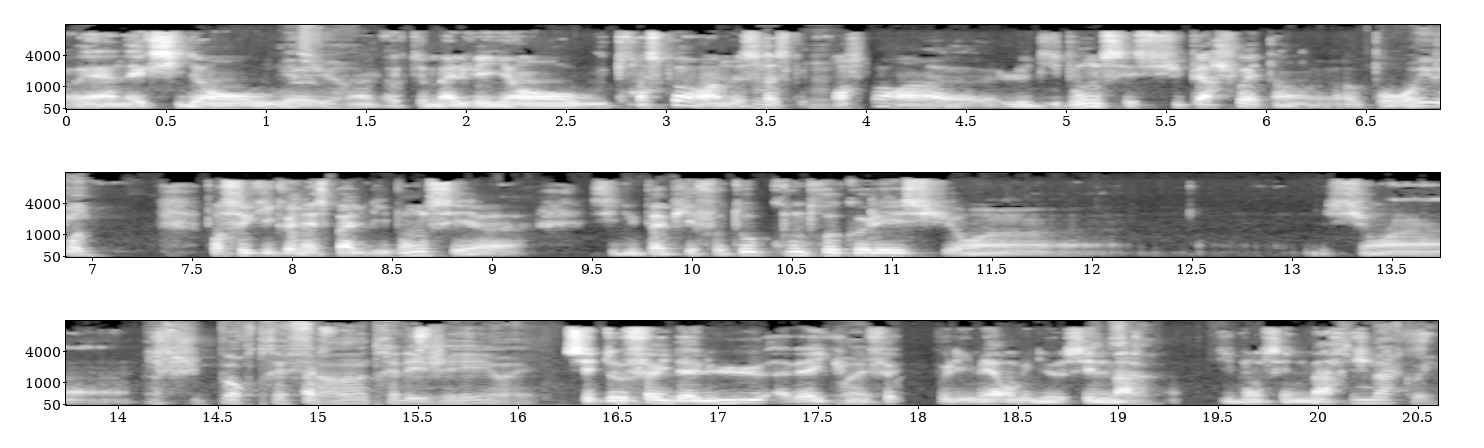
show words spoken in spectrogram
ouais, un accident ou un acte malveillant ou transport, hein, ne serait-ce que mm, mm. transport. Hein. Le dibon c'est super chouette hein, pour, pour pour ceux qui connaissent pas, le dibon, c'est euh, c'est du papier photo contre-collé sur un, sur un, un support très fin, très léger. Ouais. C'est deux feuilles d'alu avec une feuille de polymère au milieu. C'est une marque. Dibon, c'est une marque. Une marque, oui.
